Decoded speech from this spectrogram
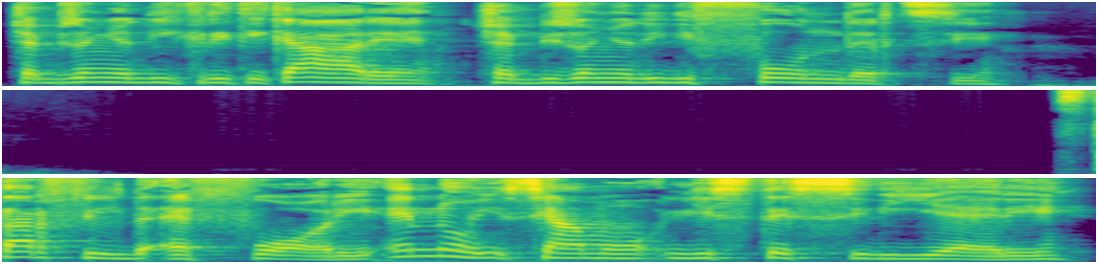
c'è bisogno di criticare, c'è bisogno di diffondersi. Starfield è fuori e noi siamo gli stessi di ieri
